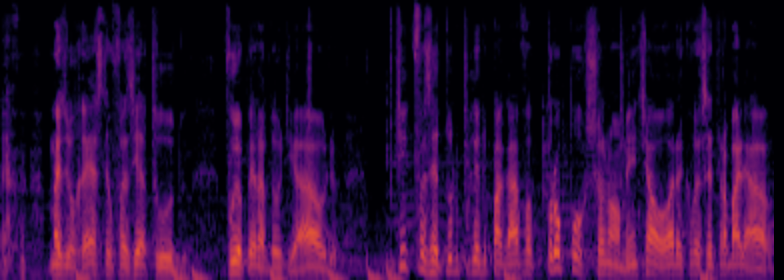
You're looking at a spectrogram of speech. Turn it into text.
mas o resto eu fazia tudo. Fui operador de áudio, tinha que fazer tudo porque ele pagava proporcionalmente à hora que você trabalhava.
